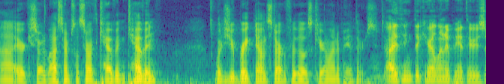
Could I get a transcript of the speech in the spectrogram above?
Uh, Eric started last time, so let's start with Kevin. Kevin, where does your breakdown start for those Carolina Panthers? I think the Carolina Panthers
